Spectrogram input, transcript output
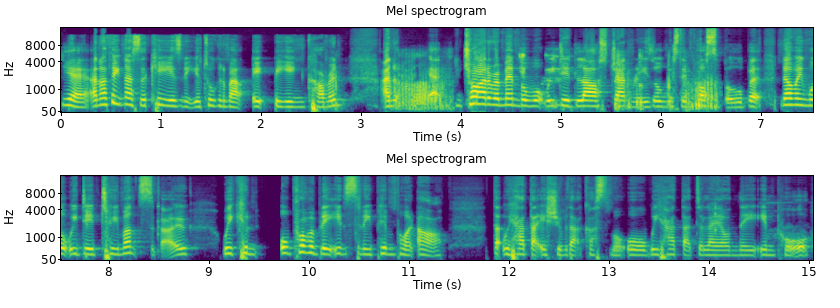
Yeah, and I think that's the key, isn't it? You're talking about it being current, and trying to remember what we did last January is almost impossible. But knowing what we did two months ago, we can all probably instantly pinpoint up. Ah, that we had that issue with that customer or we had that delay on the import,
